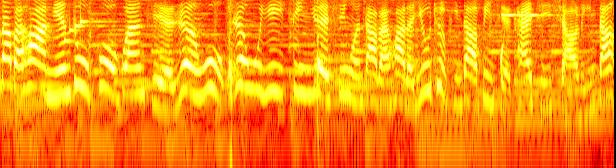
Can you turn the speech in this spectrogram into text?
大白话年度破关解任务，任务一：订阅新闻大白话的 YouTube 频道，并且开启小铃铛。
